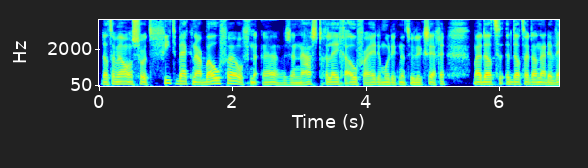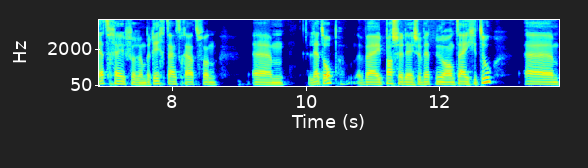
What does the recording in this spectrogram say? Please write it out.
Dat er wel een soort feedback naar boven. Of uh, we zijn naastgelegen overheden, moet ik natuurlijk zeggen. Maar dat, dat er dan naar de wetgever een bericht uitgaat van... Um, let op, wij passen deze wet nu al een tijdje toe. Um,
